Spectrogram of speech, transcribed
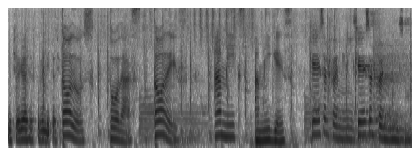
Muchas gracias por la invitación. Todos, todas, todes Amix, amigues. ¿Qué es el feminismo? ¿Qué es el feminismo?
